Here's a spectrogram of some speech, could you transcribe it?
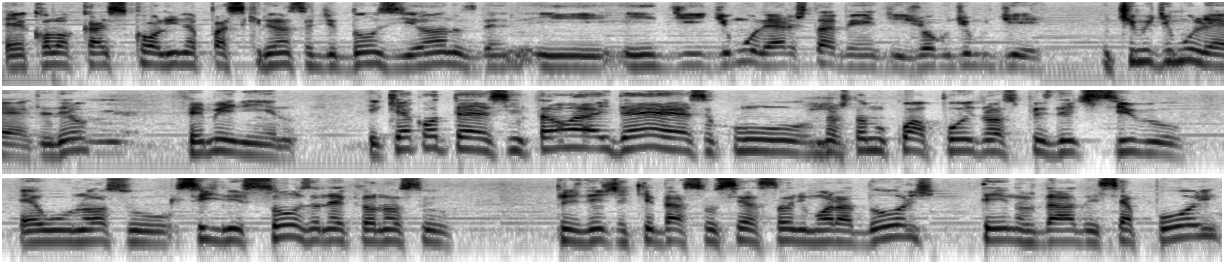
é colocar escolinha para as crianças de 12 anos né, e, e de, de, mulheres também, de jogo de, de, o time de mulher, entendeu? Feminino. E o que acontece? Então, a ideia é essa, com, nós estamos com o apoio do nosso presidente Silvio, é o nosso Sidney Souza, né, que é o nosso presidente aqui da Associação de Moradores, tem nos dado esse apoio.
